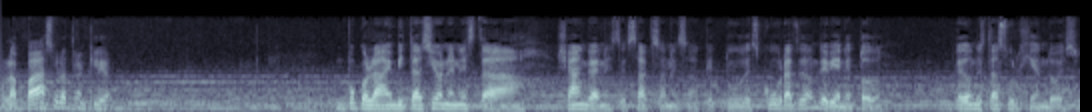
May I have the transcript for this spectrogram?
o la paz o la tranquilidad. Un poco la invitación en esta Shanga, en este Saxon, es a que tú descubras de dónde viene todo, de dónde está surgiendo eso.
